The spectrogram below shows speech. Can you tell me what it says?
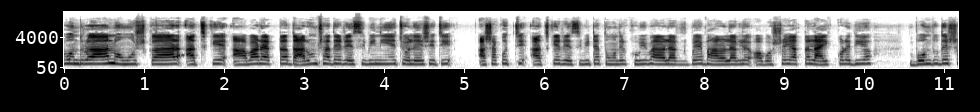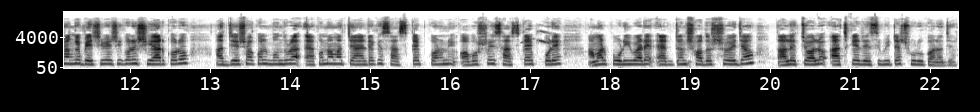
বন্ধুরা, নমস্কার। আজকে আবার একটা দারুণ স্বাদের রেসিপি নিয়ে চলে এসেছি। আশা করছি আজকের রেসিপিটা তোমাদের খুবই ভালো লাগবে। ভালো লাগলে অবশ্যই একটা লাইক করে দিও। বন্ধুদের সঙ্গে বেশি বেশি করে শেয়ার করো। আর যে সকল বন্ধুরা এখনও আমার চ্যানেলটাকে সাবস্ক্রাইব করনি, অবশ্যই সাবস্ক্রাইব করে আমার পরিবারের একজন সদস্য হয়ে যাও। তাহলে চলো আজকের রেসিপিটা শুরু করা যাক।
